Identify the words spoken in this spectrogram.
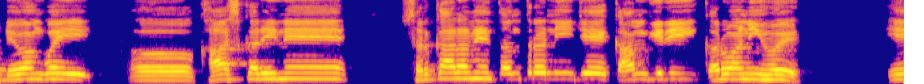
દેવાંગભાઈ ખાસ કરીને સરકાર અને તંત્રની જે કામગીરી કરવાની હોય, એ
